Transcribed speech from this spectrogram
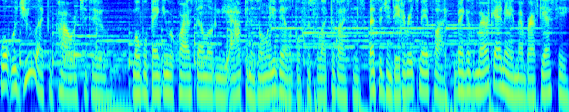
What would you like the power to do? Mobile banking requires downloading the app and is only available for select devices. Message and data rates may apply. Bank of America and a member FDIC.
